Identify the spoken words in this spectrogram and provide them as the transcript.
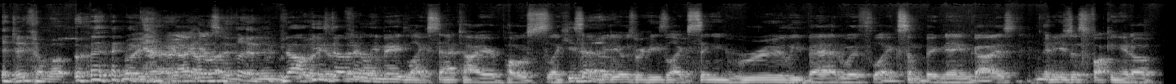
It did come up. well, yeah, I guess it, it- No, like, he's definitely made like satire posts. Like he's had Yeah. videos where he's like singing really bad with like some big name guys, and he's just fucking it up.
